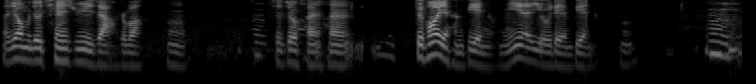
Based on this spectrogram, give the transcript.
那要么就谦虚一下，是吧？嗯嗯，这就很很，对方也很别扭，你也有点别扭，嗯嗯。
